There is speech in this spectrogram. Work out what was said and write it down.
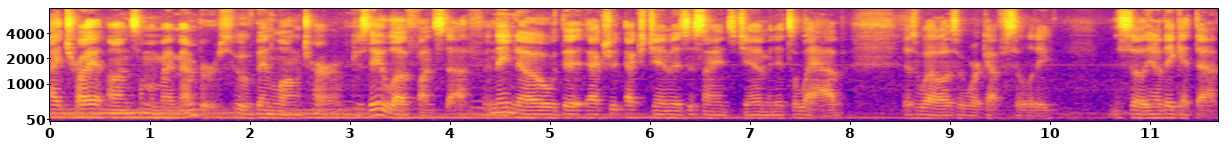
I try it on some of my members who have been long term because they love fun stuff and they know that actually X Gym is a science gym and it's a lab as well as a workout facility. So you know they get that.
